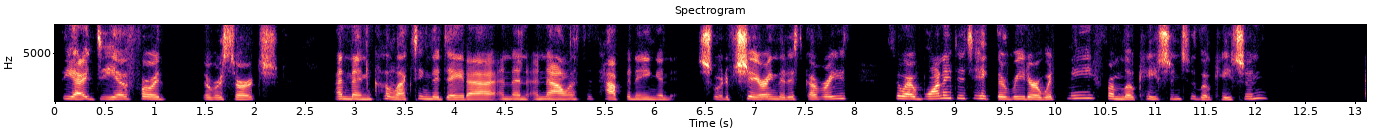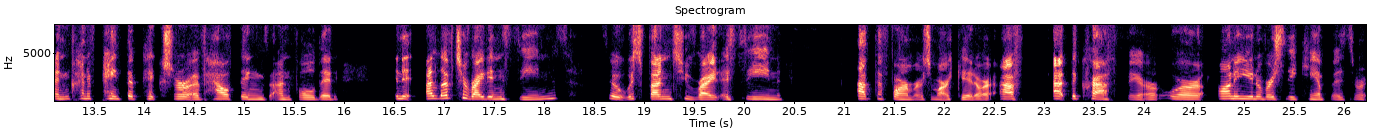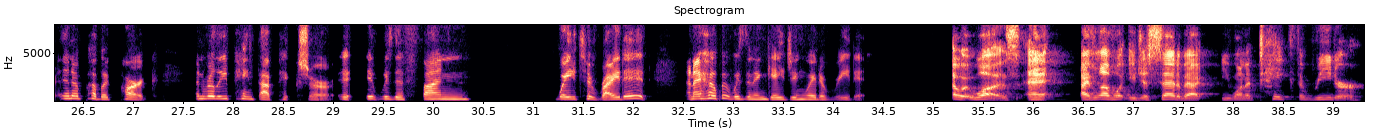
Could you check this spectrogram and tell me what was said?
the idea for the research and then collecting the data and then analysis happening and sort of sharing the discoveries. So I wanted to take the reader with me from location to location and kind of paint the picture of how things unfolded. And it, I love to write in scenes. So it was fun to write a scene at the farmer's market or af- at the craft fair or on a university campus or in a public park and really paint that picture. It, it was a fun way to write it. And I hope it was an engaging way to read it. Oh, it was. And I love what you just said about you want to take the reader,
